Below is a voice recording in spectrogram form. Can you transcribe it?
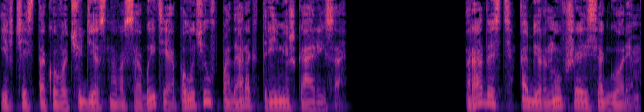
и в честь такого чудесного события получил в подарок три мешка риса. Радость, обернувшаяся горем.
